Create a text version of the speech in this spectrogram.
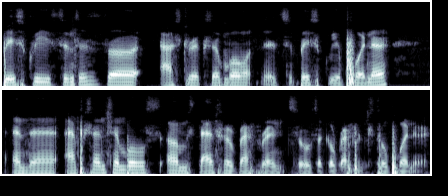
basically since this is the asterisk symbol it's basically a pointer. And the ampersand symbols um stands for reference so it's like a reference to a pointer.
